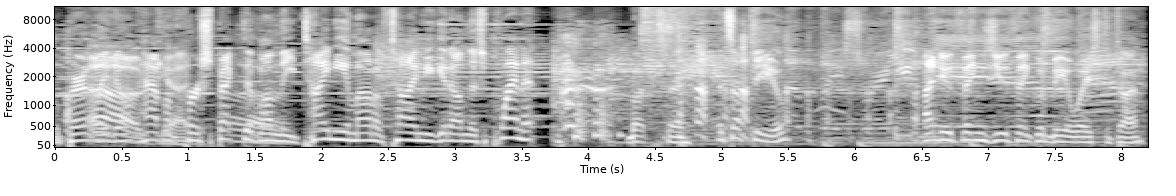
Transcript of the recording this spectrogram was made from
Apparently, don't Oh, have a God. perspective on the tiny amount of time you get on this planet. But uh, it's up to you. I do things you think would be a waste of time.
